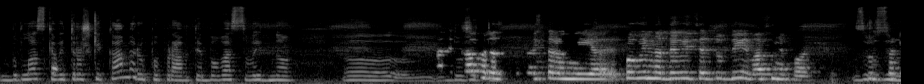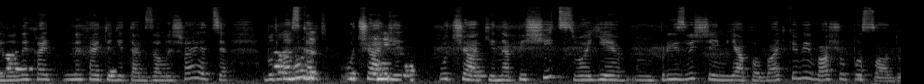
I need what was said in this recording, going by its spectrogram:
будь ласка, ви трошки камеру поправте, бо вас видно е, дуже Камера з цієї сторони, я повинна дивитися туди, вас не бачу. зрозуміло. Нехай, нехай тоді так залишається. Будь ласка, у чаті, у чаті напишіть своє прізвище, ім'я по батькові, вашу посаду.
